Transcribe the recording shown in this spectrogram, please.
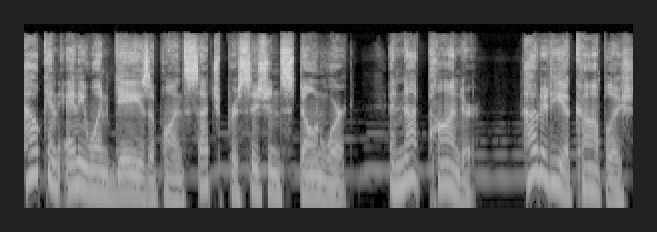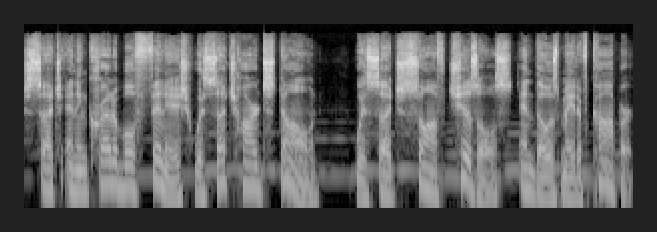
How can anyone gaze upon such precision stonework and not ponder how did he accomplish such an incredible finish with such hard stone, with such soft chisels and those made of copper?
